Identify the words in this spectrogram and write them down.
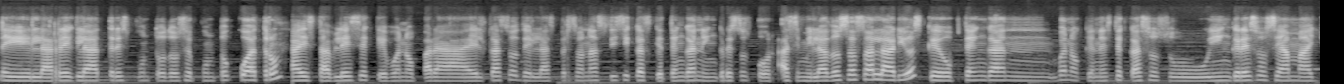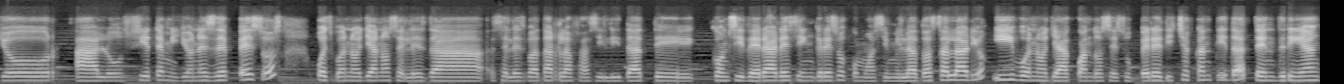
eh, la regla 3.12.4 establece que, bueno, para el caso de las personas físicas que tengan ingresos por asimilados a salarios, que obtengan, bueno, que en este caso su ingreso sea mayor a los 7 millones de pesos, pues bueno, ya no se les da, se les va a dar la facilidad de considerar ese ingreso como asimilado a salario y bueno, ya cuando se supere dicha cantidad tendrían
